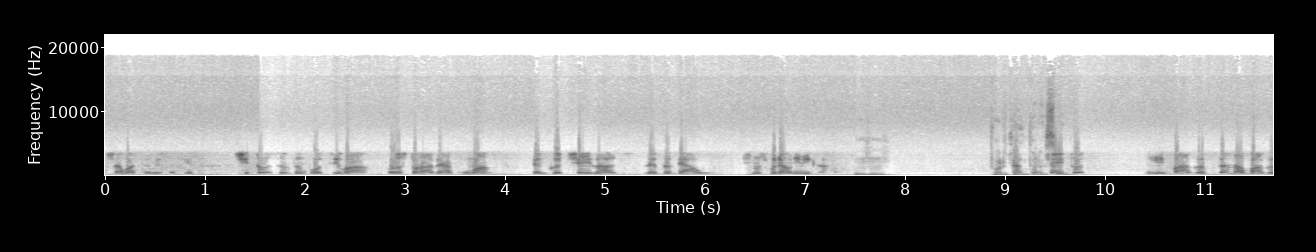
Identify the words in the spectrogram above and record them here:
așa va trebui să fie. Și toți sunt împotriva ăstora de acum, pentru că ceilalți le dădeau și nu spuneau nimic. Mm-hmm. Foarte și atunci ai tot, ei bagă, da, bagă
